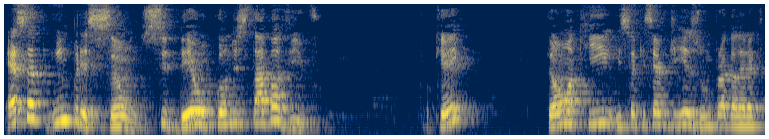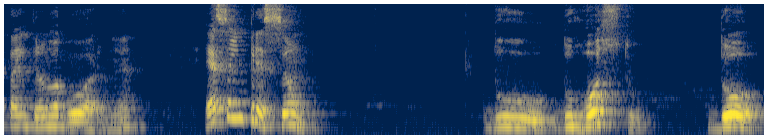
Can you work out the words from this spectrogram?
Essa impressão se deu quando estava vivo, ok? Então aqui isso aqui serve de resumo para a galera que está entrando agora, né? Essa impressão do, do rosto do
